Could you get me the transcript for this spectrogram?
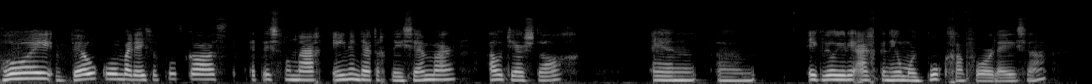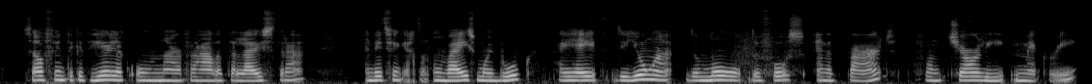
Hoi, welkom bij deze podcast. Het is vandaag 31 december, oudjaarsdag. En um, ik wil jullie eigenlijk een heel mooi boek gaan voorlezen. Zelf vind ik het heerlijk om naar verhalen te luisteren. En dit vind ik echt een onwijs mooi boek. Hij heet De jongen, de mol, de vos en het paard van Charlie Macri.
